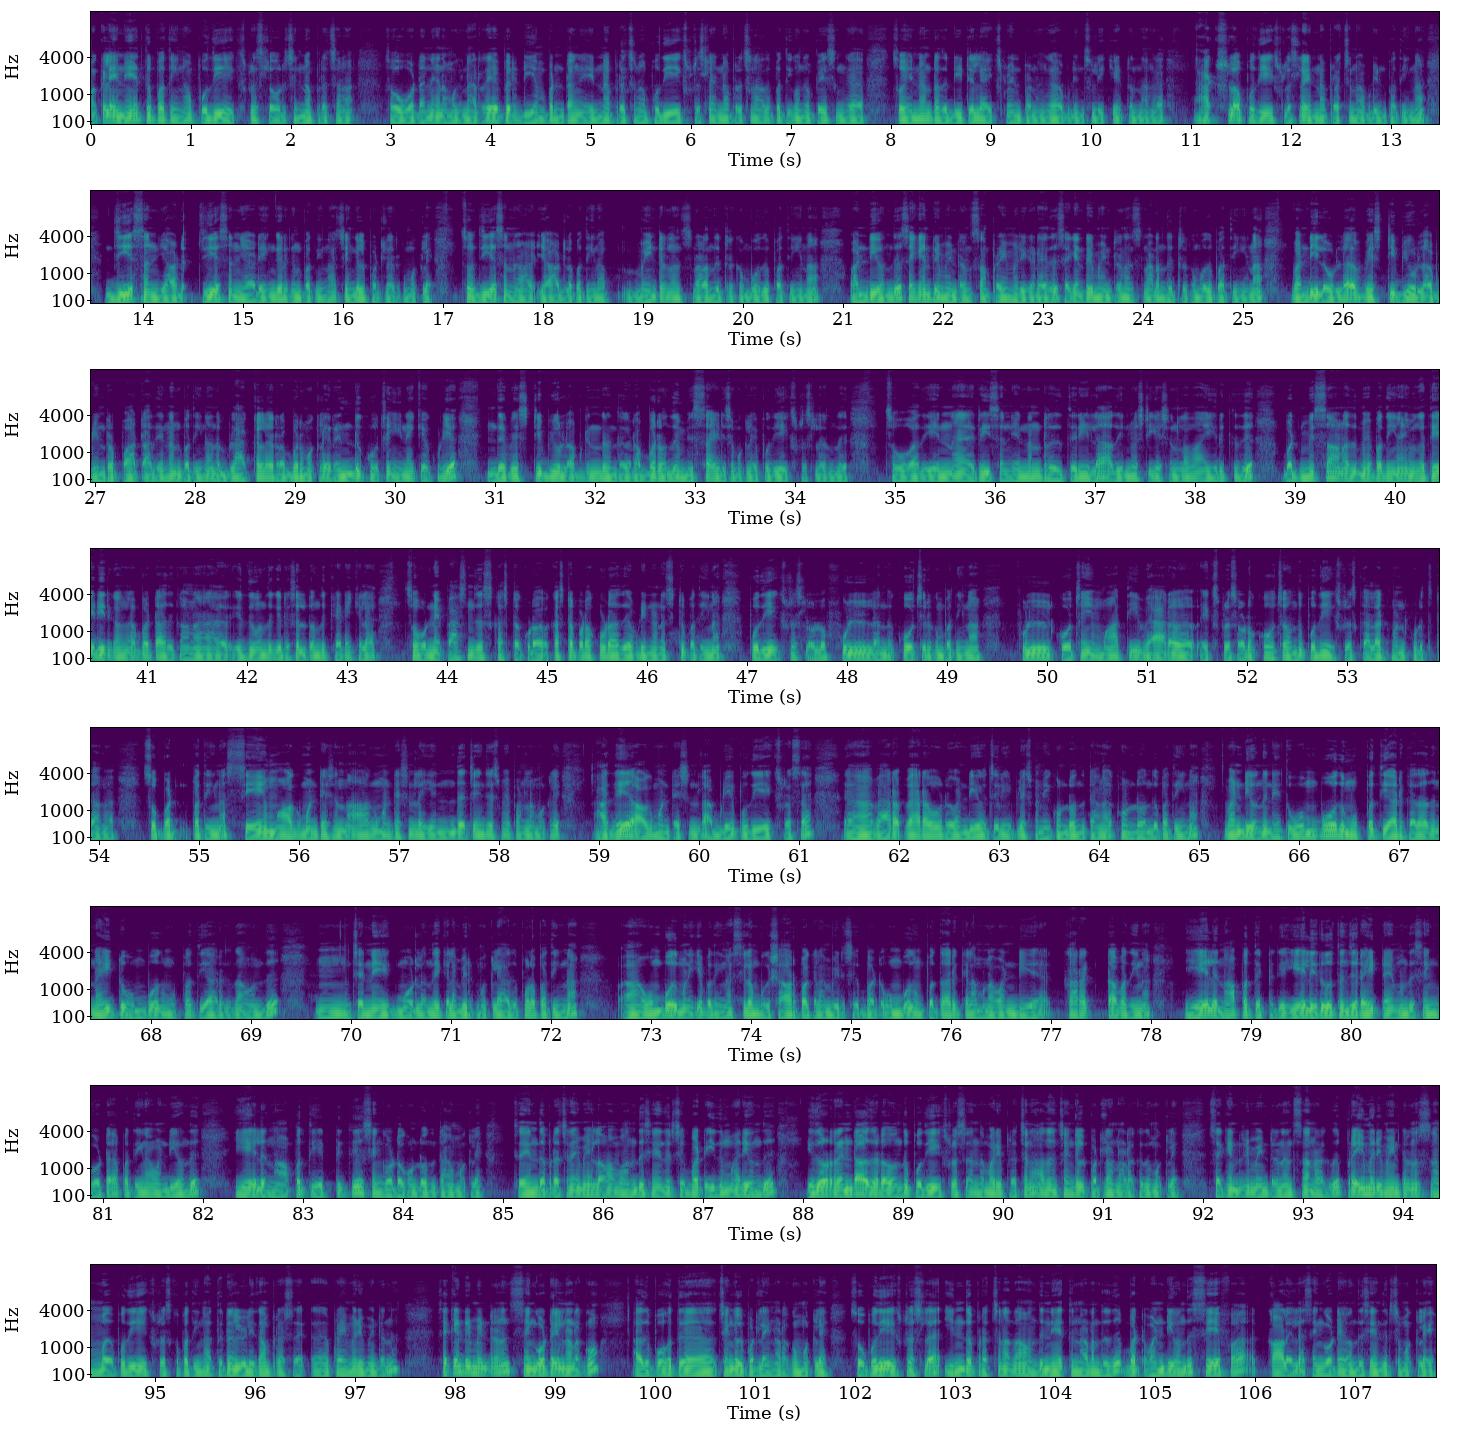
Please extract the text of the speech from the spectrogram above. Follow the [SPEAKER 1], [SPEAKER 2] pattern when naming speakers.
[SPEAKER 1] மக்களே நேற்று பார்த்தீங்கன்னா புதிய எக்ஸ்பிரஸில் ஒரு சின்ன பிரச்சனை. ஸோ உடனே நமக்கு நிறைய பேர் டிஎம் பண்ணிட்டாங்க. என்ன பிரச்சனை? புதிய எக்ஸ்பிரஸில் என்ன பிரச்சனை? அதை பற்றி கொஞ்சம் பேசுங்க. ஸோ என்னன்றதை டீட்டெயிலாக எக்ஸ்பிளைன் பண்ணுங்கள் அப்படின்னு சொல்லி கேட்டிருந்தாங்க. ஆக்சுவலாக புதிய எக்ஸ்பிரஸில் என்ன பிரச்சனை அப்படின்னு பார்த்தீங்கன்னா ஜிஎஸ்என் யார்டு ஜிஎஸ்என் யார்டு எங்கே இருக்குன்னு பார்த்தீங்கன்னா செங்கல்பட்டில் இருக்குது மக்களே. ஸோ ஜிஎஸ்என் யார்டில் பார்த்தீங்கன்னா மெயின்டெனன்ஸ் நடந்துட்டு இருக்கும்போது பார்த்தீங்கன்னா வண்டி வந்து செகண்டரி மெயின்டெனன்ஸ் தான். ப்ரைமரி கிடையாது. செகண்டரி மெயின்டெனன்ஸ் நடந்துட்டு இருக்கும்போது பார்த்தீங்கன்னா வண்டியில் உள்ள வெஸ்டிபியூல் அப்படின்ற பார்ட் அது என்னன்னு பார்த்தீங்கன்னா அந்த பிளாக் கலர் ரப்பர் மக்களே ரெண்டு கோச் கோச்சையும் இணைக்கக்கூடிய இந்த வெஸ்டிபியூல் அப்படின்ற இந்த ரப்பர் வந்து மிஸ் ஆகிடுச்சு மக்களே புதிய எக்ஸ்பிரஸ்லேருந்து ஸோ அது என்ன ரீசன் என்னன்றது தெரியல. அது இன்வெஸ்டிகேஷனில் தான் இருக்குது. பட் மிஸ் ஆனதுமே பார்த்திங்கன்னா இவங்க தேடி இருக்காங்க. பட் அதுக்கான இது வந்து ரிசல்ட் வந்து கிடைக்கல. ஸோ உடனே பேசஞ்சர்ஸ் கஷ்டக்கூட கஷ்டப்படக்கூடாது அப்படின்னு நினச்சிட்டு பார்த்தீங்கன்னா புதிய எக்ஸ்பிரஸில் உள்ள ஃபுல் அந்த கோச் இருக்கும் பார்த்திங்கன்னா ஃபுல் கோச்சையும் மாற்றி வேறு எக்ஸ்ப்ரெஸோட கோச்சை வந்து புதிய எக்ஸ்பிரஸ்க்கு அலாட்மெண்ட் கொடுத்துட்டாங்க. ஸோ பட் பார்த்தீங்கன்னா சேம் ஆகுமெண்டேஷன் தான். ஆகுமெண்டேஷனில் எந்த சேஞ்சஸுமே பண்ணல மக்களே. அதே ஆகுமெண்டேஷனில் அப்படியே புதிய எக்ஸ்ப்ரெஸை வேறு வேறு ஒரு வண்டியை வச்சு ரீப்ளேஸ் பண்ணி கொண்டு வந்துட்டாங்க. கொண்டு வந்து பார்த்திங்கன்னா வண்டி வந்து நேற்று ஒம்பது முப்பத்தி ஆறுக்கு அதாவது நைட்டு ஒம்பது முப்பத்தி ஆறுக்கு தான் வந்து சென்னை எக்மோர்லேருந்தே கிளம்பியிருக்கு மக்களே. அது போல் பார்த்திங்கன்னா ஒம்பது மணிக்கே பார்த்திங்கன்னா சிலம்புக்கு ஷார்ப்பாக கிளம்பிடுச்சு. பட் ஒம்பது முப்பத்தாறு கிளம்புன வண்டியை கரெக்டாக பார்த்திங்கன்னா ஏழு நாற்பத்தெட்டுக்கு ஏழு இருபத்தஞ்சு ரைட் டைம் வந்து செங்கோட்டை பார்த்திங்கன்னா வண்டியை வந்து ஏழு நாற்பத்தி எட்டுக்கு செங்கோட்டை கொண்டு வந்துட்டாங்க மக்களே. ஸோ எந்த பிரச்சனையுமே இல்லாமல் வந்து சேர்ந்துருச்சு. பட் இது மாதிரி வந்து இதோட ரெண்டாவது தடவை வந்து புதிய எக்ஸ்பிரஸில் இந்த மாதிரி பிரச்சனை அதுவும் செங்கல்பட்டில் நடக்குது மக்களே. செகண்டரி மெயின்டெனன்ஸ் தான் நடக்குது. ப்ரைமரி மெயின்டெனன்ஸ் நம்ம புதிய எக்ஸ்பிரஸ்க்கு பார்த்திங்கன்னா திருநெல்வேலி தான் ப்ரைமரி மெயின்டெனன்ஸ் செகண்டரி மெயின்டெனன்ஸ் செங்கோட்டையில் நடக்கும். அது போக செங்கல்பட்டிலையும் செங்கல்பட்டுலையும் நடக்கும் மக்களே. ஸோ புதிய எக்ஸ்பிரஸில் இந்த பிரச்சனை தான் வந்து நேற்று நடந்தது. பட் வண்டி வந்து சேஃபாக காலையில் செங்கோட்டை வந்து சேர்ந்துருச்சு மக்களே.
